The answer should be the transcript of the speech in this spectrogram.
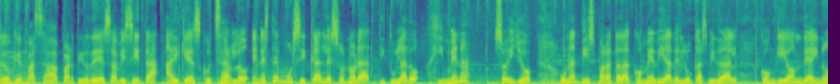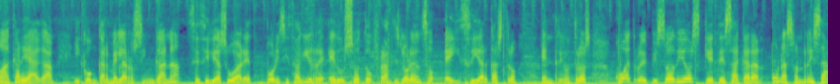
Lo que pasa a partir de esa visita hay que escucharlo en este musical de Sonora titulado Jimena soy yo, una disparatada comedia de Lucas Vidal con guion de Ainhoa Careaga y con Carmela Rosingana, Cecilia Suárez, Boris Izaguirre, Edu Soto, Francis Lorenzo e Iciar Castro, entre otros. Cuatro episodios que te sacarán una sonrisa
